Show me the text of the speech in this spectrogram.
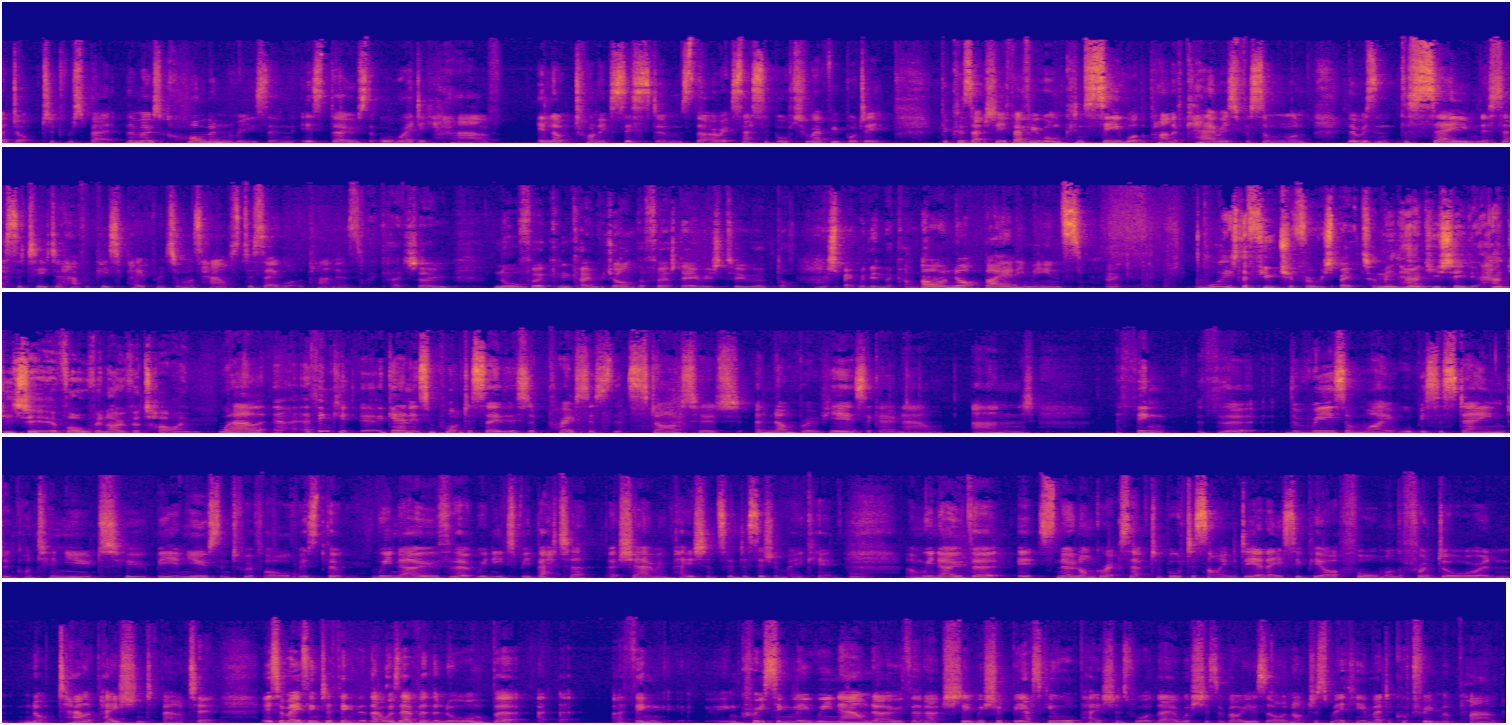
adopted Respect, the most common reason is those that already have electronic systems that are accessible to everybody because actually if hmm. everyone can see what the plan of care is for someone there isn't the same necessity to have a piece of paper in someone's house to say what the plan is Okay, so Norfolk and Cambridge aren't the first areas to adopt respect within the country. oh not by any means Okay. What is the future for respect? I mean, how do you see it? How do you see it evolving over time? Well, I- I think, it, again, it's important to say that this is a process that started a number of years ago now. And I think the the reason why it will be sustained and continue to be in use and to evolve is that we know that we need to be better at sharing patients in decision making, mm. and we know that it's no longer acceptable to sign a DNA CPR form on the front door and not tell a patient about it. It's amazing to think that that was ever the norm, but I think increasingly we now know that actually we should be asking all patients what their wishes and values are, not just making a medical treatment plan.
